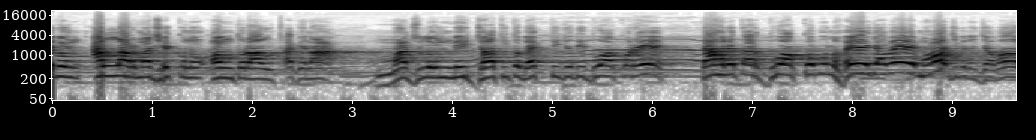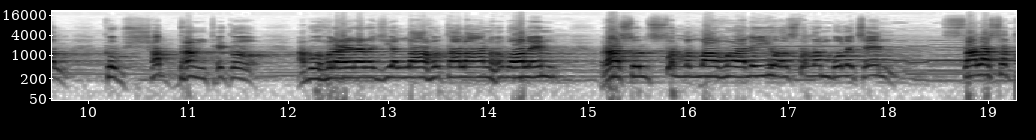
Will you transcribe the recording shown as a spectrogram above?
এবং আল্লাহর মাঝে কোনো অন্তরাল থাকে না। মাজলুম নির্যাতিত ব্যক্তি যদি দোয়া করে তাহলে তার দোয়া কবুল হয়ে যাবে। মহাজবিনে জাবাল, খুব সাবধান থেকো। আবু হরাইরা তাআলা আনহু বলেন, রাসূল সাল্লাল্লাহু আলাইহি আসাল্লাম বলেছেন, সালাসাত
